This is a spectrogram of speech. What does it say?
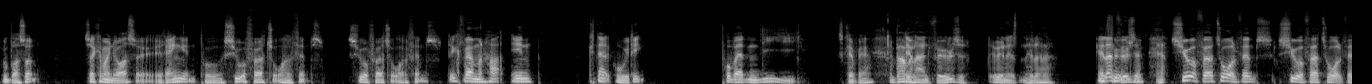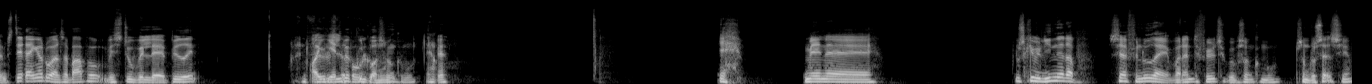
Guldborgsund, så kan man jo også øh, ringe ind på 47 92 47 92. Det kan være, at man har en knaldgod idé på, hvad den lige skal være. Bare man har en følelse, det vil jeg næsten hellere have. Eller en følelse. Ja. 47 92 47 92. Det ringer du altså bare på, hvis du vil øh, byde ind og følelse, hjælpe Guldborgsund Kommune. Ja. Ja. Men øh, nu skal vi lige netop se at finde ud af, hvordan det føles i Guldborgsund Kommune, som du selv siger.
